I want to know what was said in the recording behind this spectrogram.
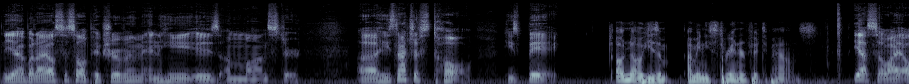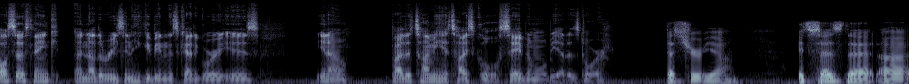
Yeah, but I also saw a picture of him, and he is a monster. Uh, he's not just tall; he's big. Oh no, he's a. I mean, he's 350 pounds. Yeah, so I also think another reason he could be in this category is, you know, by the time he hits high school, Saban will be at his door. That's true. Yeah, it says that uh,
